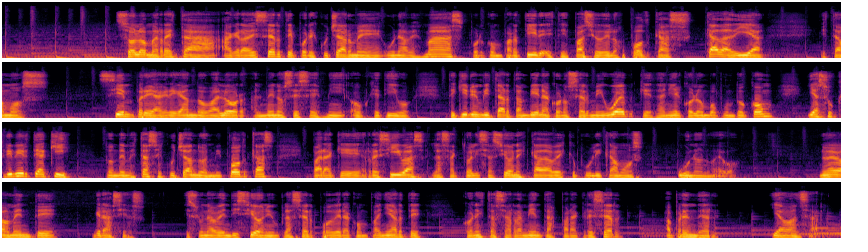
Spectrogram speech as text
Solo me resta agradecerte por escucharme una vez más, por compartir este espacio de los podcasts cada día. Estamos siempre agregando valor, al menos ese es mi objetivo. Te quiero invitar también a conocer mi web, que es danielcolombo.com, y a suscribirte aquí, donde me estás escuchando en mi podcast, para que recibas las actualizaciones cada vez que publicamos uno nuevo. Nuevamente, gracias. Es una bendición y un placer poder acompañarte con estas herramientas para crecer, aprender y avanzar.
